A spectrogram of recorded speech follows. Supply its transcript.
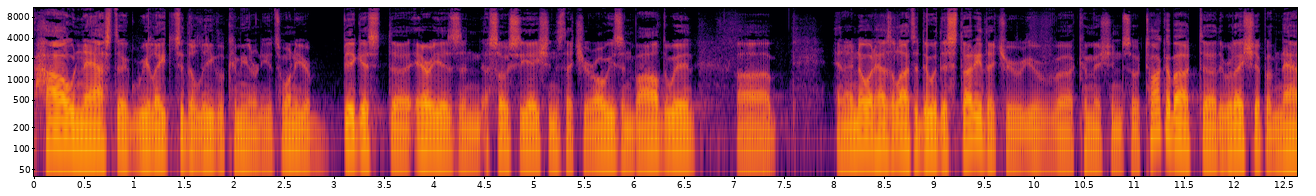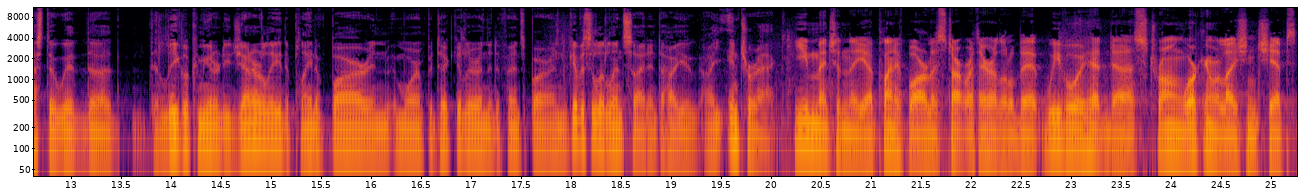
how NASTA relates to the legal community. It's one of your biggest uh, areas and associations that you're always involved with. And I know it has a lot to do with this study that you, you've uh, commissioned. So, talk about uh, the relationship of NASTA with uh, the legal community generally, the plaintiff bar, and more in particular, and the defense bar, and give us a little insight into how you, how you interact. You mentioned the uh, plaintiff bar. Let's start with there a little bit. We've always had uh, strong working relationships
